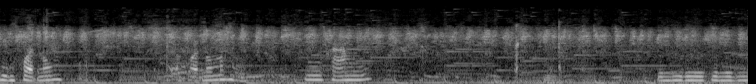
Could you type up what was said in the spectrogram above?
กินขวดนมเอาขวดนมมาให้มือค้างนี้กินดีๆกินดี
